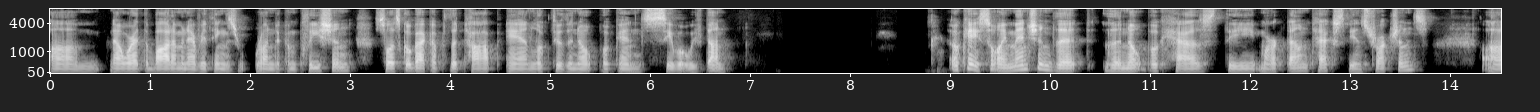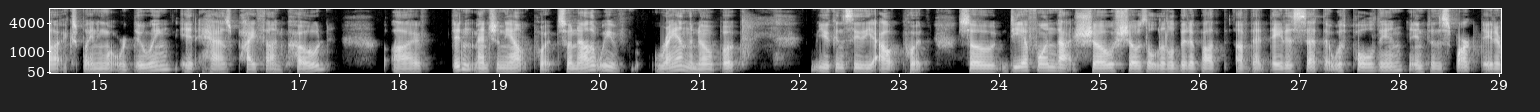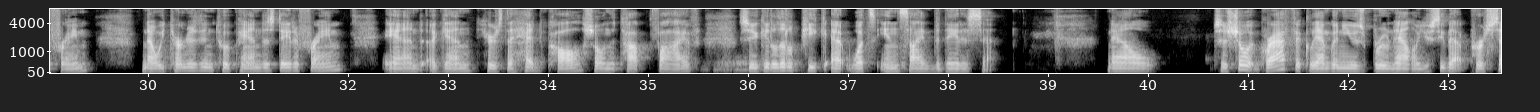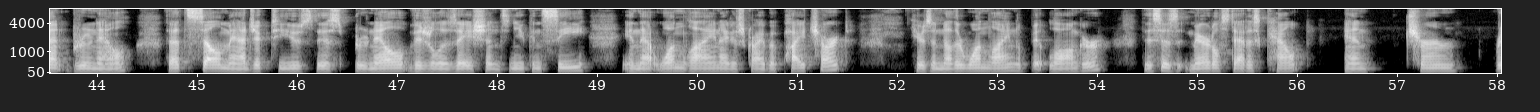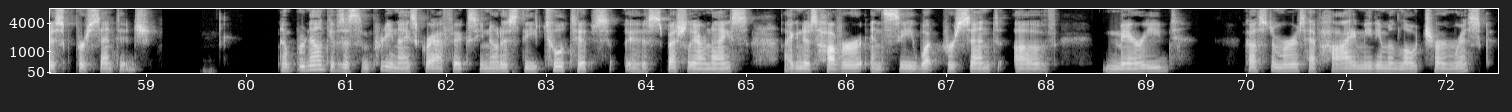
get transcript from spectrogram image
Um, now we're at the bottom and everything's run to completion. So let's go back up to the top and look through the notebook and see what we've done. Okay, so I mentioned that the notebook has the markdown text, the instructions, uh, explaining what we're doing. It has Python code. I didn't mention the output. So now that we've ran the notebook, you can see the output. So df1.show shows a little bit about of that data set that was pulled in into the Spark data frame. Now we turned it into a pandas data frame. And again, here's the head call showing the top five. So you get a little peek at what's inside the data set. Now, to show it graphically, I'm going to use Brunel. You see that percent Brunel? That's cell magic to use this Brunel visualizations. And you can see in that one line I describe a pie chart. Here's another one line, a bit longer. This is marital status count and churn risk percentage. Now Brunel gives us some pretty nice graphics. You notice the tooltips especially are nice. I can just hover and see what percent of married customers have high, medium, and low churn risk.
